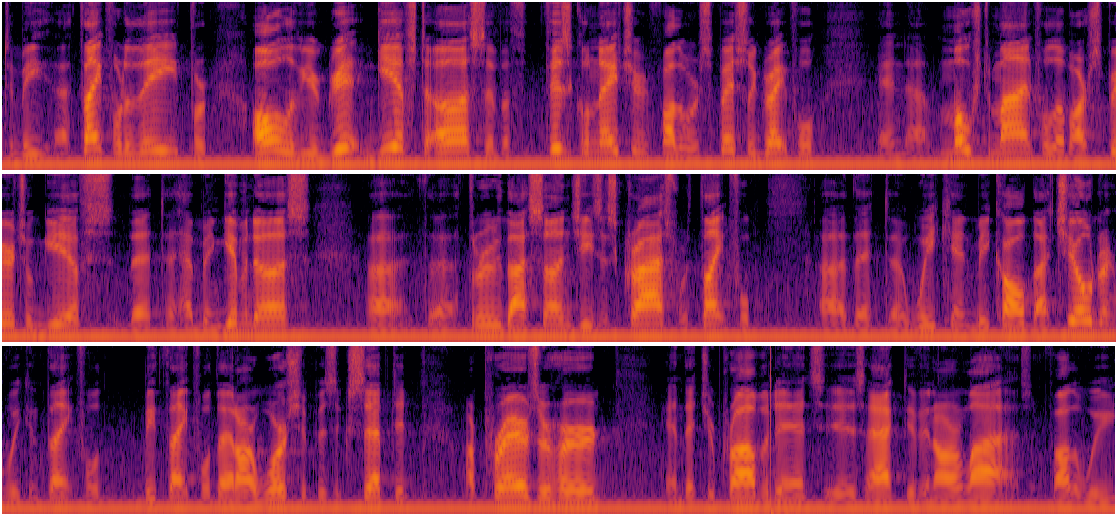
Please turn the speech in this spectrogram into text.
to be uh, thankful to Thee for all of Your gifts to us of a physical nature. Father, we're especially grateful and uh, most mindful of our spiritual gifts that have been given to us uh, th- through Thy Son Jesus Christ. We're thankful uh, that uh, we can be called Thy children. We can thankful be thankful that our worship is accepted, our prayers are heard, and that Your providence is active in our lives. And Father, we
